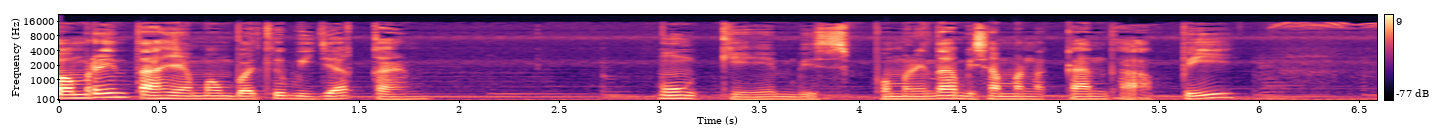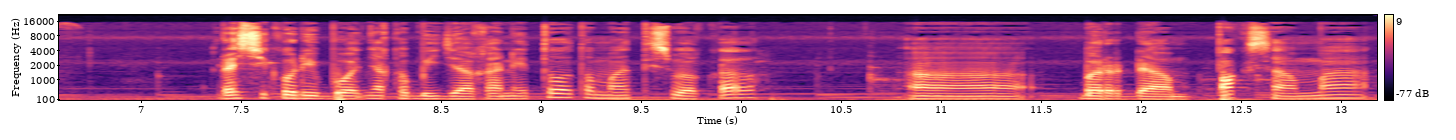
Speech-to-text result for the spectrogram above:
pemerintah yang membuat kebijakan. Mungkin bis, pemerintah bisa menekan tapi resiko dibuatnya kebijakan itu otomatis bakal uh, berdampak sama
